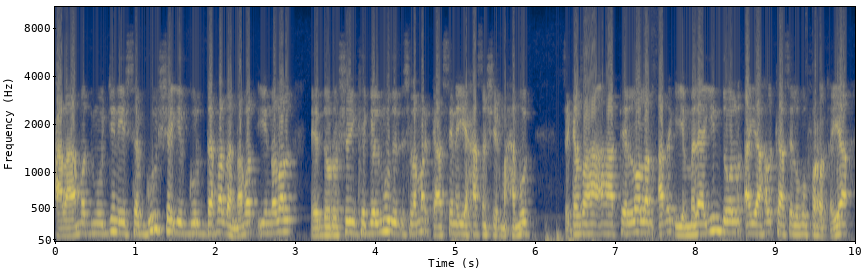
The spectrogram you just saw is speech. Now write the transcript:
calaamad muujinaysa guusha iyo guuldarrada nabad iyo nolol ee doorashooyinka galmudug islamarkaasina iyo xasan sheekh maxamuud. Si kasta ha ahaatee loolan adag iyo malaayiin doolar ayaa halkaasi lagu faraqaya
